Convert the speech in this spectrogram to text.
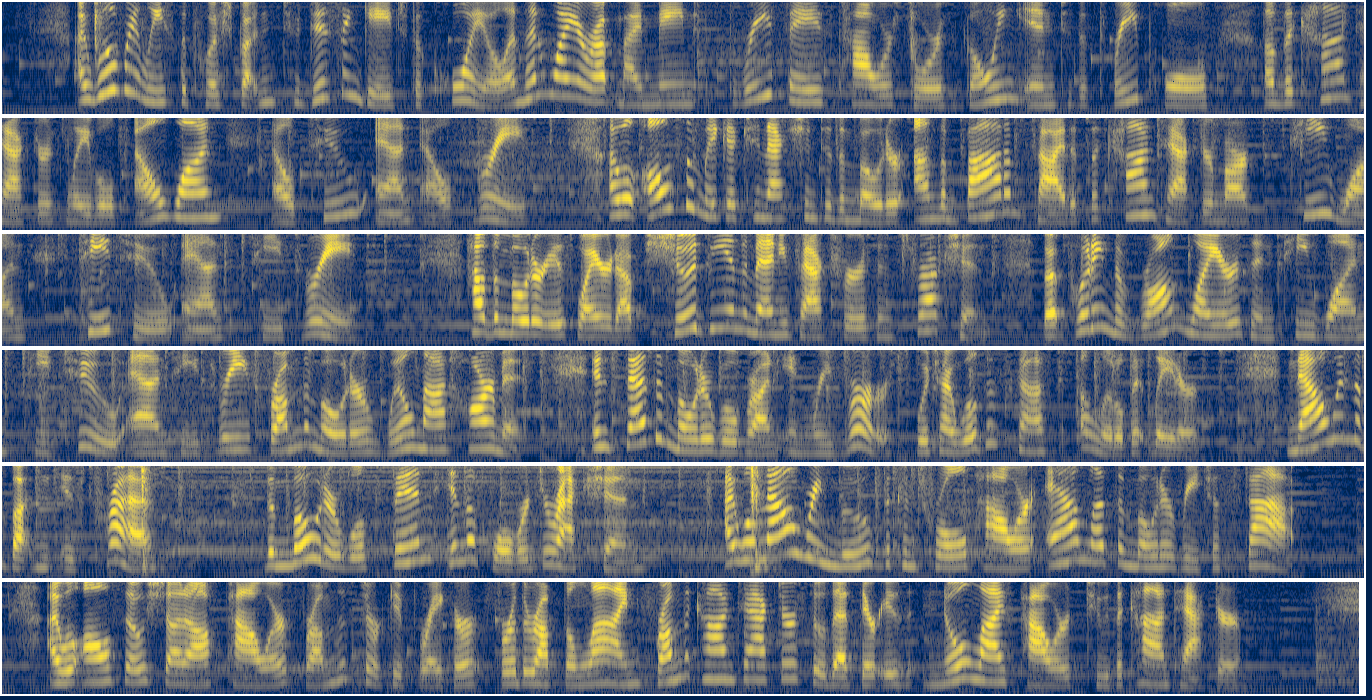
I will release the push button to disengage the coil and then wire up my main three-phase power source going into the three poles of the contactors labeled L1, L2, and L3. I will also make a connection to the motor on the bottom side of the contactor marked T1, T2, and T3. How the motor is wired up should be in the manufacturer's instructions, but putting the wrong wires in T1, T2, and T3 from the motor will not harm it. Instead, the motor will run in reverse, which I will discuss a little bit later. Now when the button is pressed, the motor will spin in the forward direction. I will now remove the control power and let the motor reach a stop. I will also shut off power from the circuit breaker further up the line from the contactor so that there is no live power to the contactor.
